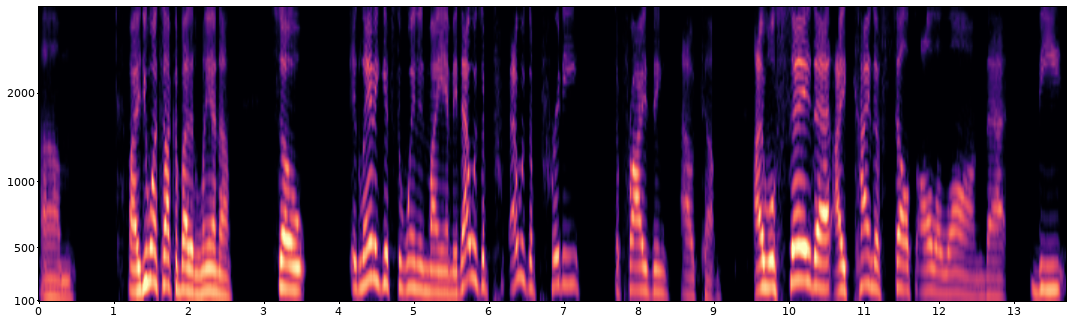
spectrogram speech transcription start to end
Um, I do want to talk about Atlanta. So Atlanta gets the win in Miami. That was a that was a pretty surprising outcome. I will say that I kind of felt all along that the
